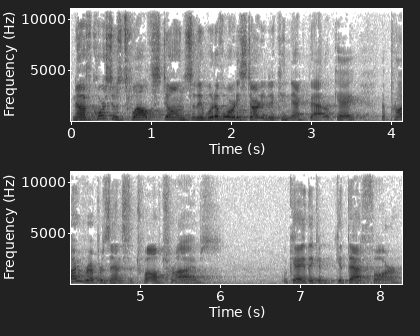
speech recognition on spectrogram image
Now, of course, it was 12 stones, so they would have already started to connect that. Okay, that probably represents the 12 tribes. Okay, they could get that far.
